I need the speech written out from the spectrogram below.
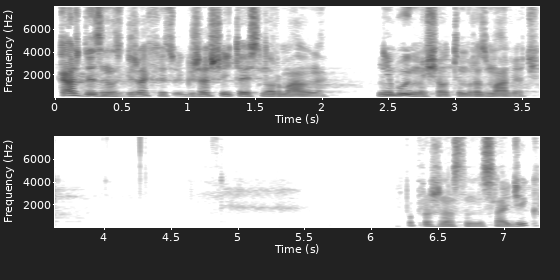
Każdy z nas grzechy, grzeszy i to jest normalne. Nie bójmy się o tym rozmawiać. Poproszę następny slajdzik.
